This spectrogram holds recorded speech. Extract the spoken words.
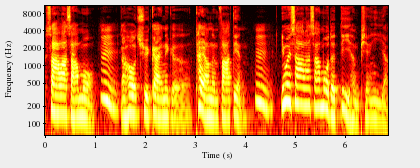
撒哈拉沙漠，嗯，然后去盖那个太阳能发电，嗯，因为撒哈拉沙漠的地很便宜啊，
